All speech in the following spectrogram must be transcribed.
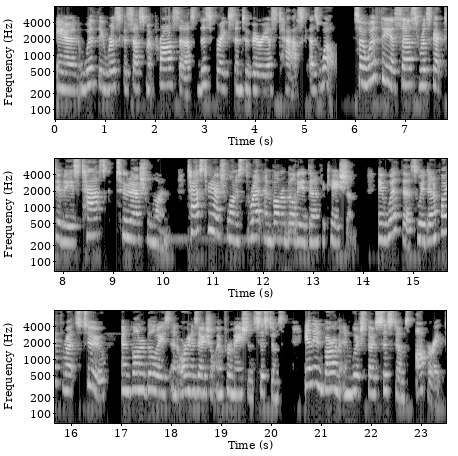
And with the risk assessment process, this breaks into various tasks as well. So with the assess risk activities, task 2-1. Task 2-1 is threat and vulnerability identification. And with this, we identify threats to and vulnerabilities in organizational information systems and the environment in which those systems operate.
